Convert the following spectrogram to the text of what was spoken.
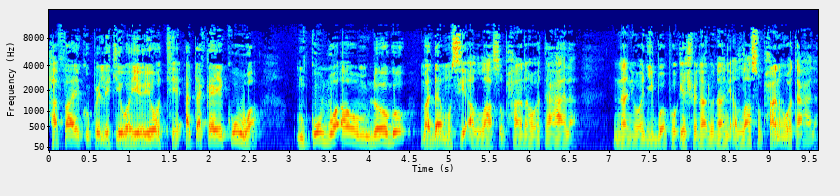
hafai kupelekewa yoyote atakayekuwa mkubwa au mdogo, madamu si Allah subhanahu wa ta'ala, na ni wajibu apokeshwe nalo nani? Allah subhanahu wa ta'ala.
